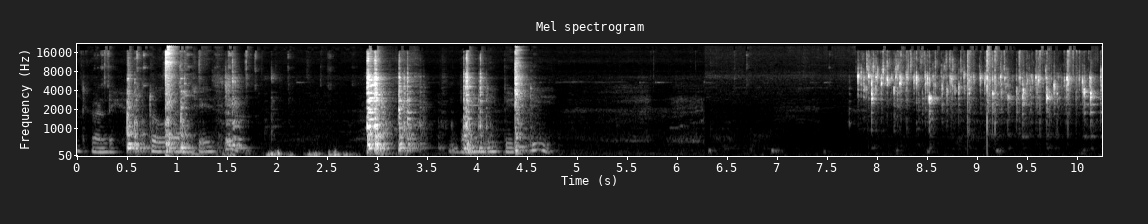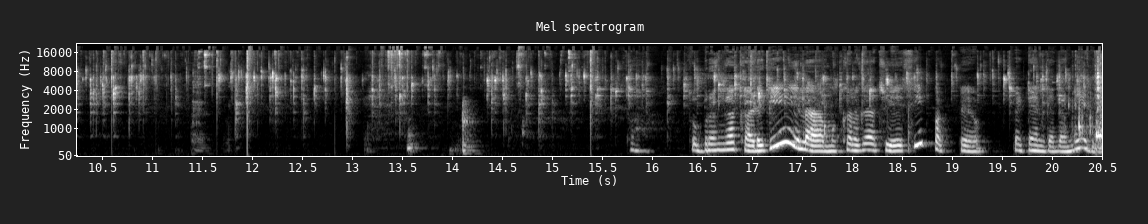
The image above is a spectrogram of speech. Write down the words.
ఇదిగోండి స్టవ్ ఆన్ చేసి బండి పెట్టి శుభ్రంగా కడిగి ఇలా ముక్కలుగా చేసి పక్క పెట్టాను కదండి. ఇది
